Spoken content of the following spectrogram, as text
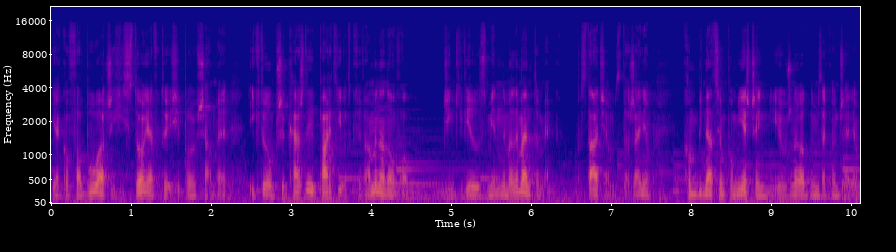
Jako fabuła czy historia, w której się poruszamy i którą przy każdej partii odkrywamy na nowo, dzięki wielu zmiennym elementom, jak postaciom, zdarzeniom, kombinacjom pomieszczeń i różnorodnym zakończeniom.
